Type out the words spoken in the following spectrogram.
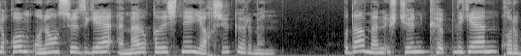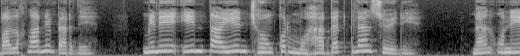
чуқым оның сөзгә әмәл кылышны яхшы көрмен. Худа мен өчен көплегән Мене ин тайын чонгур мухаббэт билан сөйди. Мен уни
